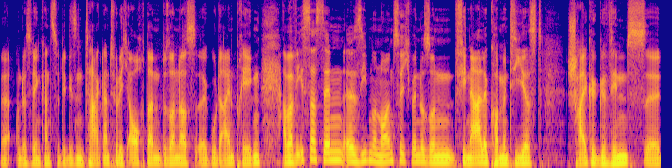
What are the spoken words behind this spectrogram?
Ja, und deswegen kannst du dir diesen Tag natürlich auch dann besonders äh, gut einprägen. Aber wie ist das denn äh, 97, wenn du so ein Finale kommentierst? Schalke gewinnt, äh,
